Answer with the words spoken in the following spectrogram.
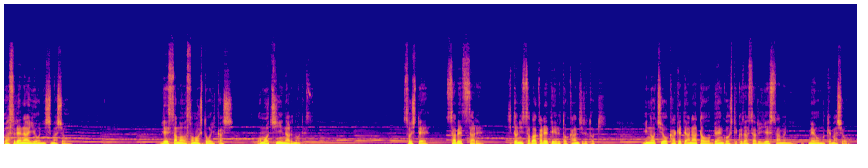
忘れないようにしましょう。イエス様はその人を生かし、お持ちになるのです。そして、差別され、人に裁かれていると感じるとき、命を懸けてあなたを弁護してくださるイエス様に目を向けましょう。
